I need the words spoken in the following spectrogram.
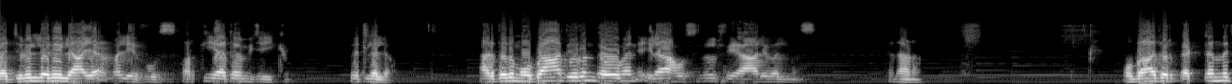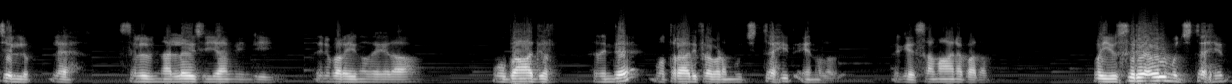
റജുലുല്ലതി ലായമൽ യഫൂസ്. വർക്ക് ചെയ്യാത്തവൻ വിജയിക്കും. പറ്റില്ലല്ലോ? അടുത്തത് മുബാദിറുൻ ദൗമൻ ഇലാ ഹുസ്നുൽ ഫിയാലി വൽമസ് എന്താണ് മുബാദിർ പെട്ടെന്ന് ചെല്ലും അല്ലെ നല്ലത് ചെയ്യാൻ വേണ്ടി. അതിന് പറയുന്നത് ഏതാ? മുബാദിർ അതിന്റെ മുത്രാദിഫ് അവിടെ മുജ്തഹിദ് എന്നുള്ളത്. ഓക്കെ സമാന പദം. അപ്പൊ യുസ്രഉൽ മുജ്തഹിദ്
